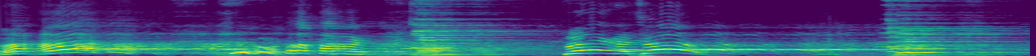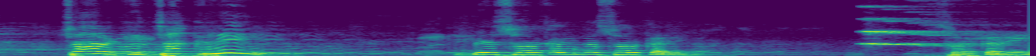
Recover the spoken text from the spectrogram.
হ্যাঁ। হ্যাঁ। হয়ে চার কি চাকরি বেসরকারি না সরকারি সরকারি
